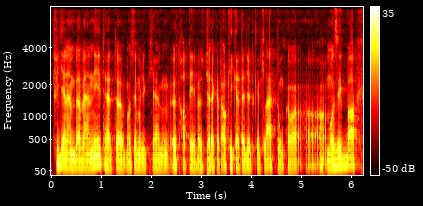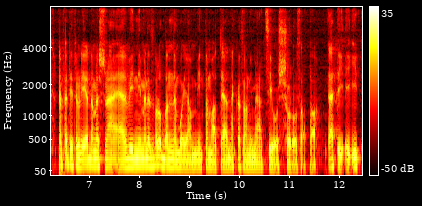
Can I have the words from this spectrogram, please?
figyelembe venni, tehát azért mondjuk ilyen 5-6 éves gyereket, akiket egyébként láttunk a, a, a mozikba, nem feltétlenül érdemes rá elvinni, mert ez valóban nem olyan, mint a Mattelnek az animációs sorozata. Tehát itt,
